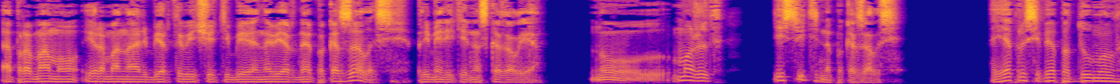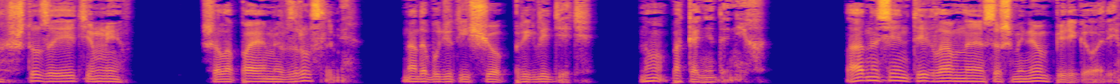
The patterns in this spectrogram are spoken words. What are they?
«А про маму и Романа Альбертовича тебе, наверное, показалось?» — примирительно сказал я. «Ну, может, Действительно показалось. А я про себя подумал, что за этими шалопаями взрослыми надо будет еще приглядеть. Но пока не до них. Ладно, Сень, ты, главное, со шмелем переговори.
